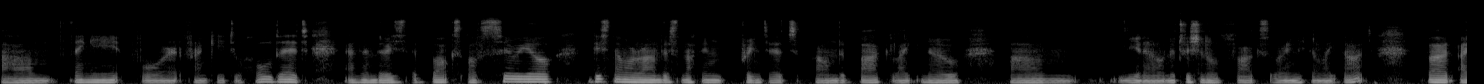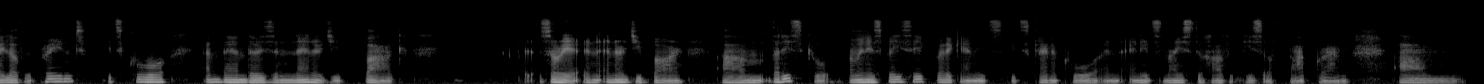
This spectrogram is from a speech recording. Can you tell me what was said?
um, thingy for Frankie to hold it. And then there is a box of cereal. This time around there's nothing printed on the back like no um, you know nutritional facts or anything like that. But I love the print. It's cool. And then there is an energy bag. Sorry an energy bar um, that is cool. I mean it's basic but again it's it's kind of cool and and it's nice to have a piece of background um,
